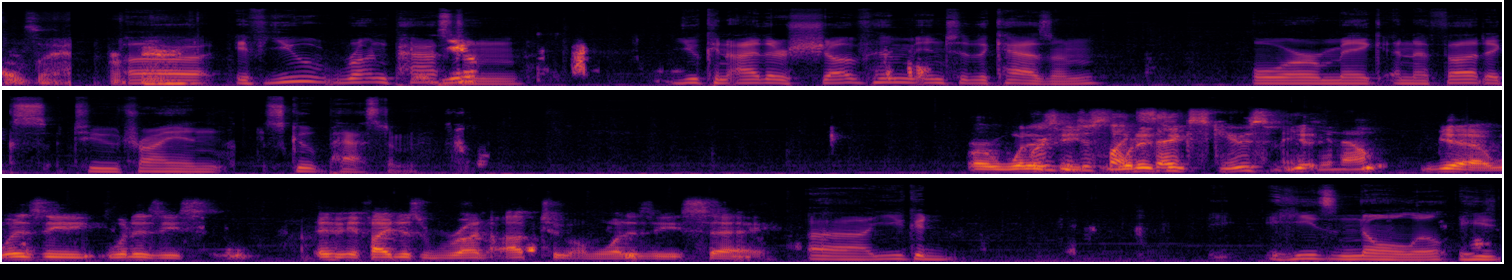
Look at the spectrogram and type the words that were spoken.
As I had prepared. Uh, if you run past him, you can either shove him into the chasm, or make an athletics to try and scoot past him. Or what Or is he? just like what is say, he? excuse me, Yeah. you know? Yeah. What is he? What is he? s- If, if I just run up to him, what does he say? Uh, you could. He's Noel. He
